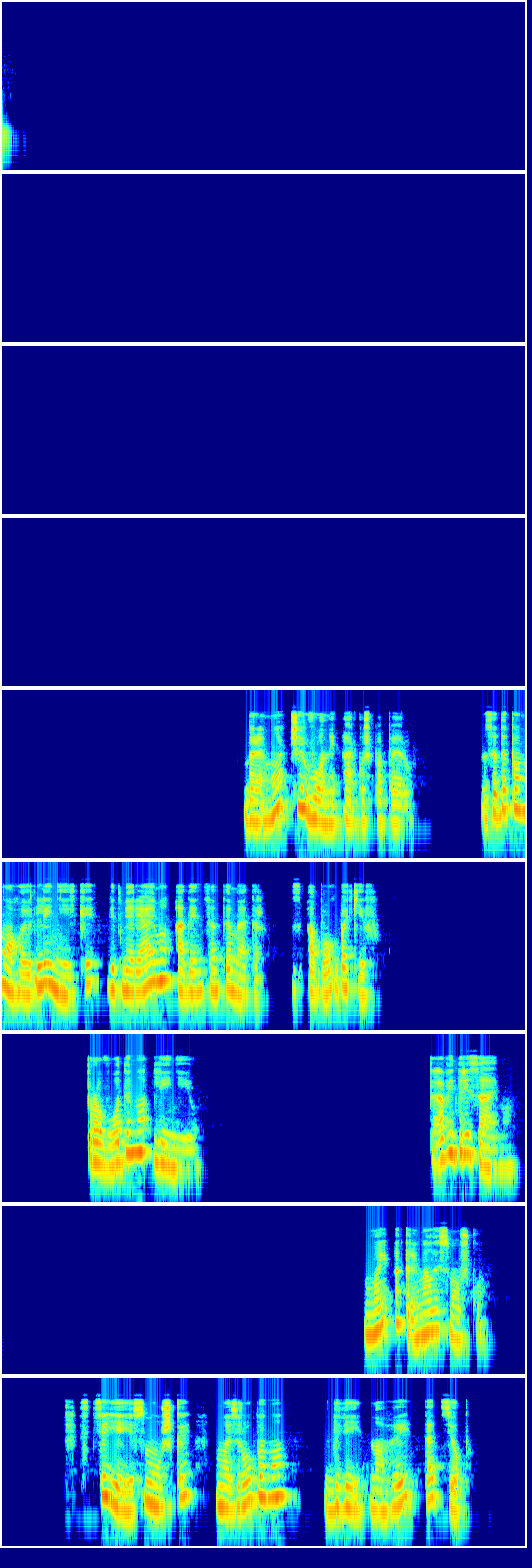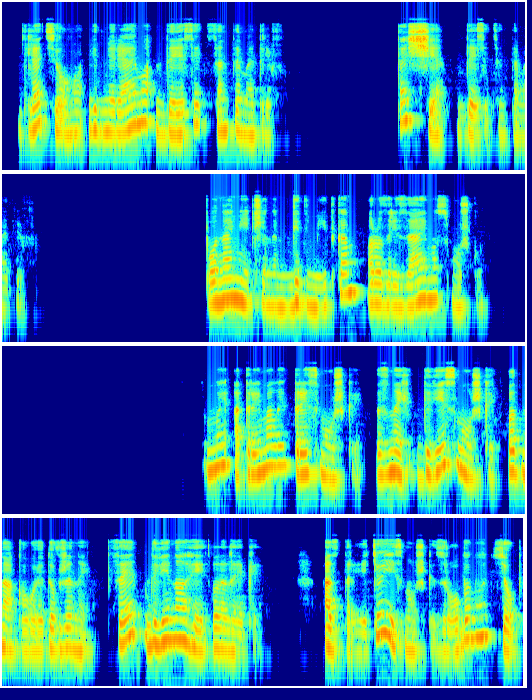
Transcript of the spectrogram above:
Беремо червоний аркуш паперу. За допомогою лінійки відміряємо 1 см з обох боків. Проводимо лінію та відрізаємо. Ми отримали смужку. З цієї смужки ми зробимо дві ноги та дзьоб. Для цього відміряємо 10 см та ще 10 см. По наміченим відміткам розрізаємо смужку. Ми отримали три смужки. З них дві смужки однакової довжини це дві ноги лелеки, а з третьої смужки зробимо дзьоб.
